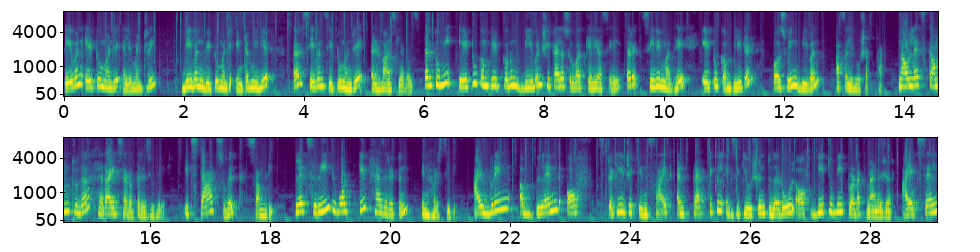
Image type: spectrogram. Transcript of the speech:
A one A two म्हणजे elementary B one B two म्हणजे इंटरमिडिएट तर सी वन सी टू म्हणजे ॲडव्हान्स लेवल्स तर तुम्ही ए टू कंप्लीट करून बी वन शिकायला सुरुवात केली असेल तर सी व्ही मध्ये A two completed pursuing B one असं लिहू शकता नाव let's come to the right side of the resume it starts with summary let's read what Kim has written in her CV. I bring a blend of strategic insight and practical execution to the role of B2B product manager. I excel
